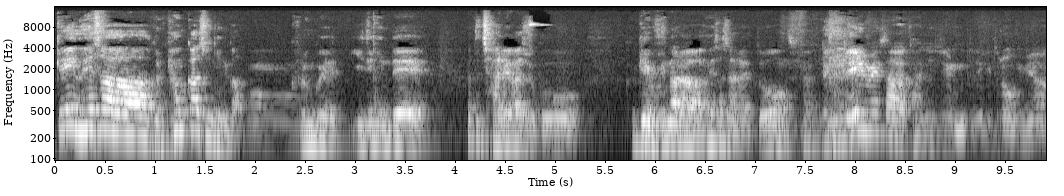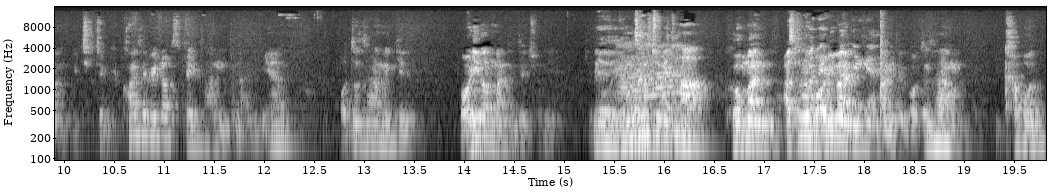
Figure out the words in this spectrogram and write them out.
게임 회사 그 평가 순위인가 어. 그런 거에 2등인데 하여튼 잘해가지고 그게 우리나라 회사잖아요 또. 근데 게임 회사 다니시는 분들 얘기 들어보면 그 직접 이렇게 컨셉 일러스트레이터 하는 분 아니면 어떤 사람은 이렇게 머리만 만든대 종일. 예, 아. 영상 쪽에 다 그것만 어떤 사람 저번에 머리만 만들고 어떤 사람은 갑옷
